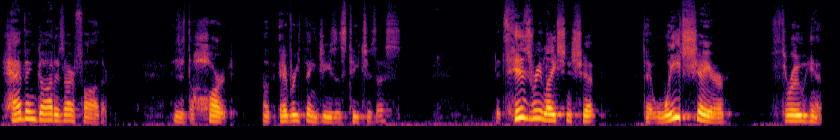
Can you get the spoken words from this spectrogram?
having God as our Father is at the heart of everything Jesus teaches us. It's His relationship that we share through Him.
